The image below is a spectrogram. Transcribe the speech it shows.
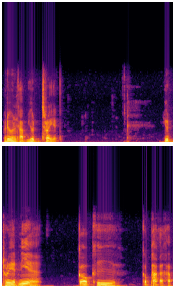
มาดูนะครับ หยุดเทรด หยุดเทรดเนี่ย ก็คือก็พักอะครับ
